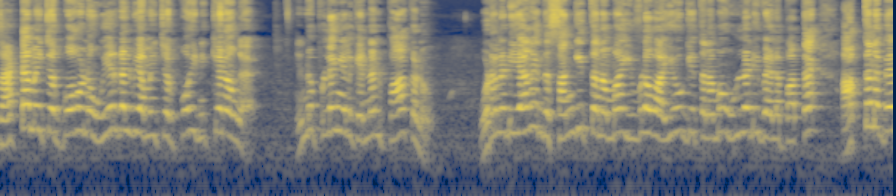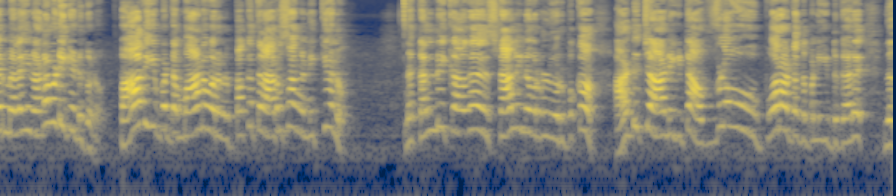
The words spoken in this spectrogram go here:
சட்ட அமைச்சர் போகணும் உயர்கல்வி அமைச்சர் போய் நிக்கணுங்க. இன்னும் பிள்ளைங்களுக்கு என்னன்னு பார்க்கணும். உடனடியாக இந்த சங்கித்தனமா இவ்வளவு அயோக்கியத்தனமா உள்ளடி வேலை பார்த்த அத்தனை பேர் மேலேயும் நடவடிக்கை எடுக்கணும். பாதிக்கப்பட்ட மாணவர்கள் பக்கத்துல அரசாங்கம் நிக்கணும். இந்த கல்விக்காக ஸ்டாலின் அவர்கள் ஒரு பக்கம் அடிச்சு ஆடிக்கிட்டு அவ்வளோ போராட்டத்தை பண்ணிக்கிட்டு இருக்காரு இந்த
